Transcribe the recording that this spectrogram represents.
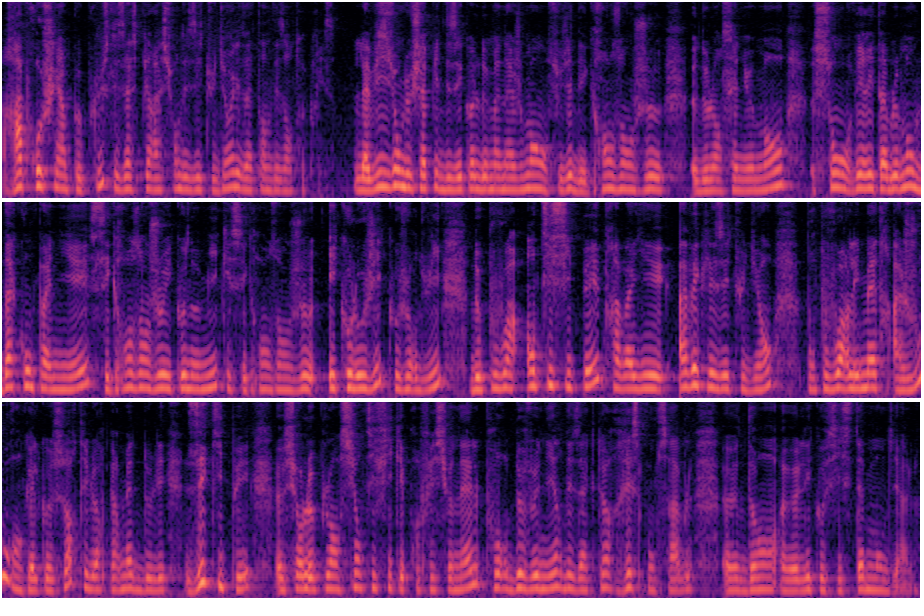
rapprocher un peu plus les aspirations des étudiants et les attentes des entreprises. La vision du chapitre des écoles de management au sujet des grands enjeux de l'enseignement sont véritablement d'accompagner ces grands enjeux économiques et ces grands enjeux écologiques aujourd'hui, de pouvoir anticiper, travailler avec les étudiants pour pouvoir les mettre à jour en quelque sorte et leur permettre de les équiper euh, sur le plan scientifique et professionnel pour devenir des acteurs responsables euh, euh, l'écosystème mondial.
